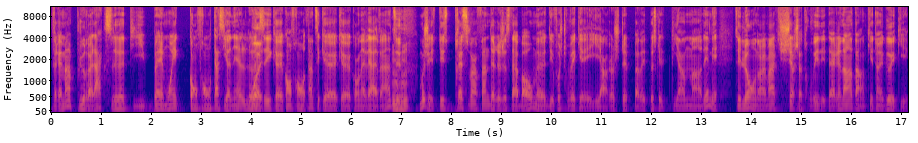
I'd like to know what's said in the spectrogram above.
vraiment plus relax, puis bien moins confrontationnel, là, Ouais. que confrontant, sais, que, qu'on avait avant. Mm-hmm. Moi, j'ai été très souvent fan de Régis Labaume. Euh, des fois, je trouvais qu'il en rajoutait peut-être plus que le client demandait, mais là, on a un maire qui cherche à trouver des terrains d'entente, qui est un gars qui est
